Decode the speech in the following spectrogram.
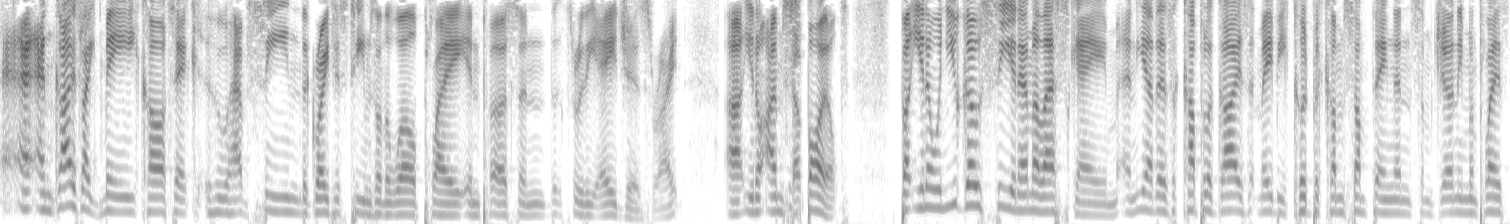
a- and guys like me, Kartik, who have seen the greatest teams on the world play in person th- through the ages, right? Uh, you know, I'm yep. spoilt. But you know, when you go see an MLS game, and yeah, there's a couple of guys that maybe could become something, and some journeyman players,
